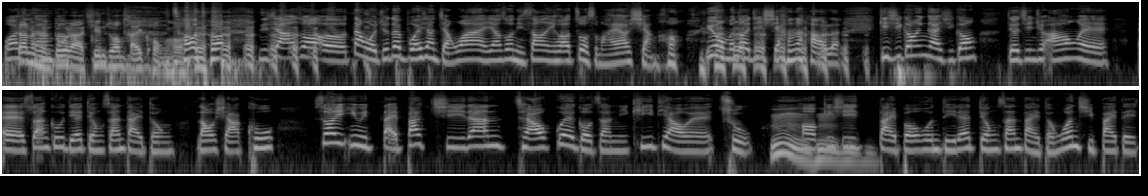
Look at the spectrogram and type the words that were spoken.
当然很多啦，千疮百孔哦。超多。你想要说呃，但我绝对不会像蒋万安一样说，你上任以后要做什么还要想哈，因为我们都已经想好了。其实讲应该是讲，就进去阿峰诶。诶，选区伫咧中山大东老社区，所以因为台北市咱超过五十年起跳的厝，嗯，哦，其实大部分伫咧中山大东，阮是排第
